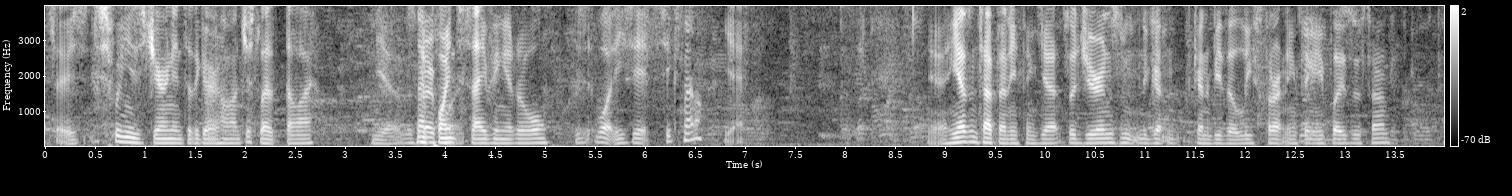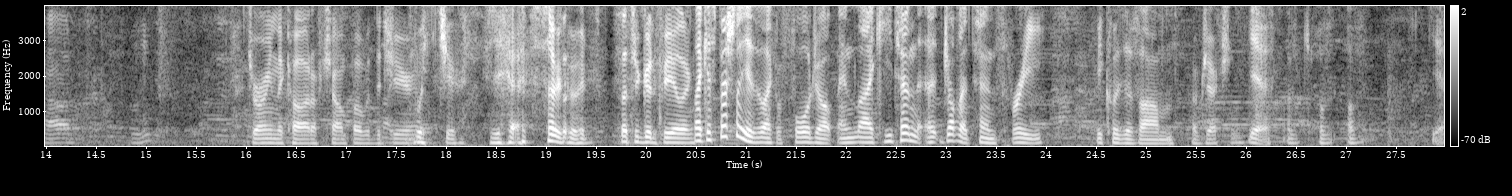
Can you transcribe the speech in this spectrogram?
So he's swing his Jiren into the Gohan. Just let it die. Yeah, There's no, point, saving it at all. Is it, what? Is it six mana? Yeah. Yeah, he hasn't tapped anything yet, so Jiren's going to be the least threatening thing he plays this turn. Drawing the card off Champa with the Jiren. With Jiren. yeah, It's so su- good. Such a good feeling. Like especially as like a four drop, and like he turned uh, dropped that turn three because of um Objection. yeah of, of, of yeah.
